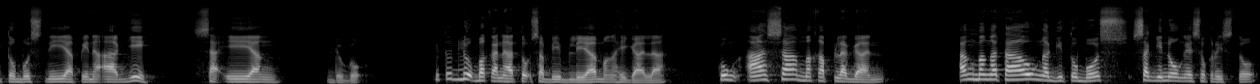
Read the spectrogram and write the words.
gitubos niya pinaagi sa iyang dugo. Itudlo ba kanato sa Biblia mga higala kung asa makaplagan ang mga tao nga gitubos sa Ginoong Heso Kristo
